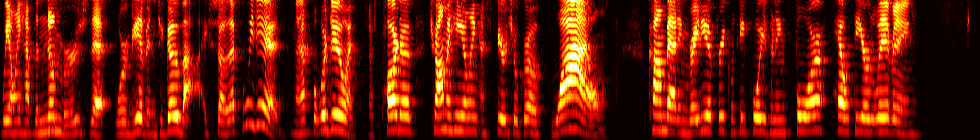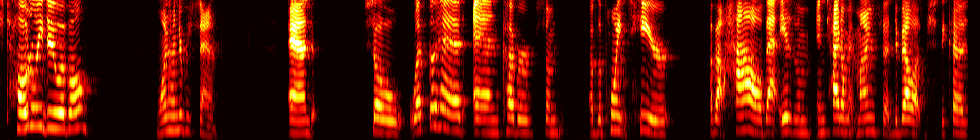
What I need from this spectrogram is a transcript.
we only have the numbers that were given to go by. So that's what we did. And that's what we're doing. That's part of trauma healing and spiritual growth while combating radio frequency poisoning for healthier living. It's totally doable. 100%. And so let's go ahead and cover some of the points here about how that ism entitlement mindset develops because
